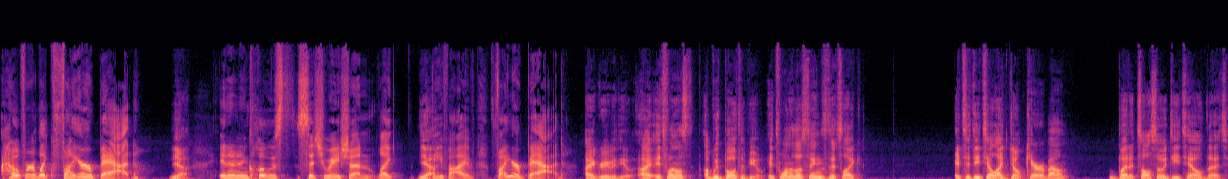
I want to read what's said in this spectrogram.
However, like fire bad yeah in an enclosed situation like Yeah. B5, fire bad. I agree with you. Uh, it's one of those uh, with both of you. It's one of those things that's like, it's a detail I don't care about, but it's also a detail that,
